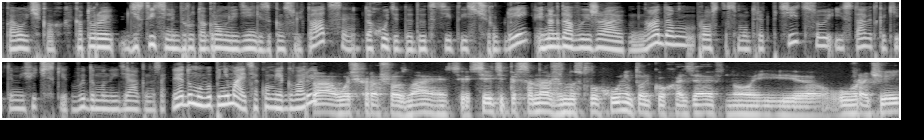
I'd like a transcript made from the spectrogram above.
в кавычках, которые действительно берут огромные деньги за консультации, доходят до 20 тысяч рублей. Иногда выезжают на дом, просто смотрят птицу и ставят какие-то мифические выдуманные диагнозы. Но я думаю, вы понимаете, о ком я говорю. Да, очень хорошо знаете. Все эти персонажи на слуху не только у хозяев, но и э, у врачей.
